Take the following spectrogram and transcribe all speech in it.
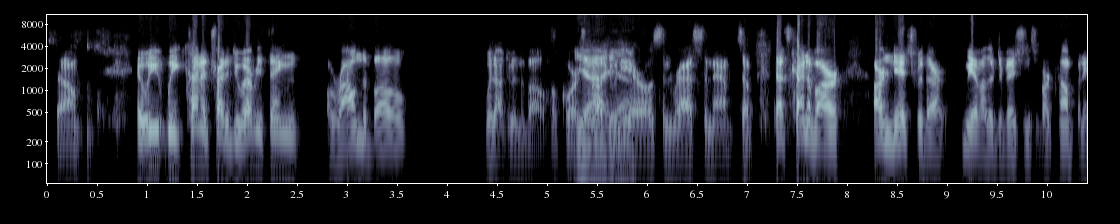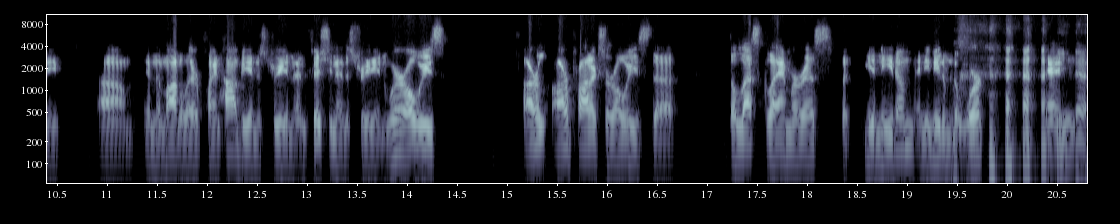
So, we we kind of try to do everything around the bow without doing the bow, of course, yeah, without doing yeah. the arrows and rests and that. So that's kind of our our niche with our we have other divisions of our company um, in the model airplane hobby industry and then fishing industry. And we're always our our products are always the the less glamorous but you need them and you need them to work. And yeah.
